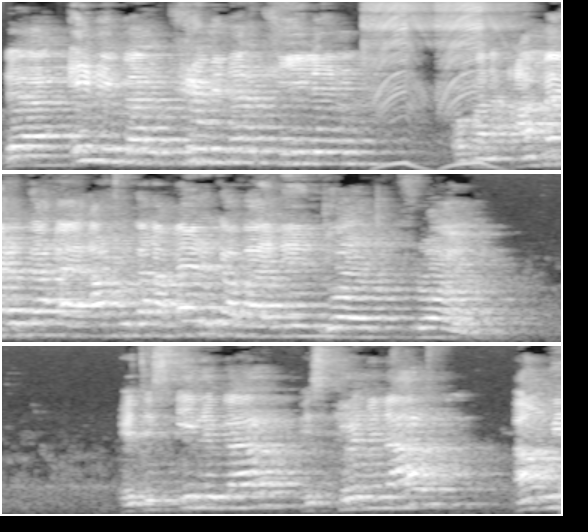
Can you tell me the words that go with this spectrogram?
The illegal criminal killing of an America, African American by name George Floyd it is illegal, it's criminal, and we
